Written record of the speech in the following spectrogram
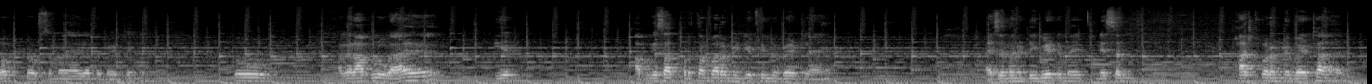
वक्त और समय आएगा तो बैठेंगे। तो अगर आप लोग आए हैं ये आपके साथ प्रथम बार हम इंडिया फ़िल्म में बैठ रहे हैं। ऐसे मैंने डिबेट में नेशन फास्ट पर हमने बैठा है।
